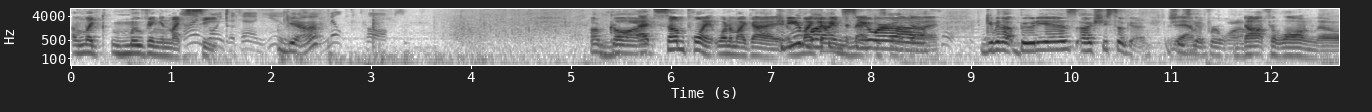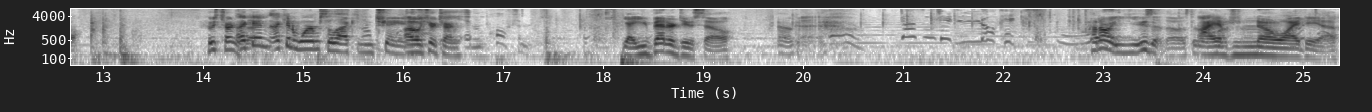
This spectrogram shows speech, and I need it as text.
I'm like moving in my seat. to turn Yeah? Oh, God. At some point, one of my guys, Can you my look guy in the see mech is where, gonna uh, die. Give me that booty is. Oh, she's still good. She's Yeah. good for a while. Not for long though. Whose turn is I it? can I can worm select and change. Oh, it's your turn. Important. Yeah, you better do so. okay. Doesn't it look exquisite? How do I use it though? Is the real I have question. no idea.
